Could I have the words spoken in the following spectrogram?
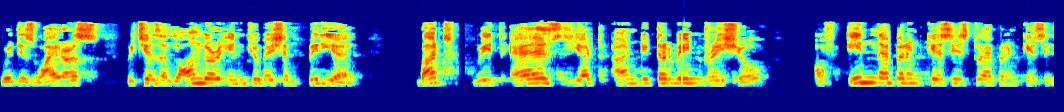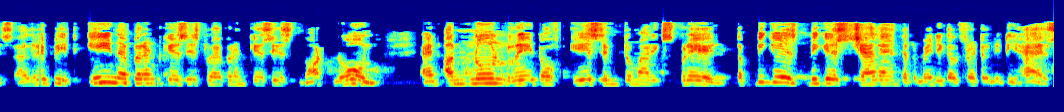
with this virus, which has a longer incubation period, but with as yet undetermined ratio of inapparent cases to apparent cases. I'll repeat, inapparent cases to apparent cases not known and unknown rate of asymptomatic spread, the biggest, biggest challenge that medical fraternity has.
